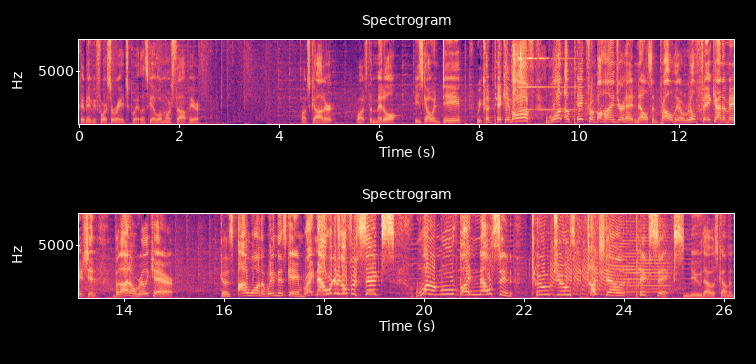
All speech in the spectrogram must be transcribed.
Could maybe force a rage quit. Let's get one more stop here. Watch Goddard. Watch the middle. He's going deep. We could pick him off. What a pick from behind your head, Nelson. Probably a real fake animation, but I don't really care. Because I want to win this game right now. We're going to go for six. What a move by Nelson. Two juice, touchdown, pick six. Knew that was coming.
